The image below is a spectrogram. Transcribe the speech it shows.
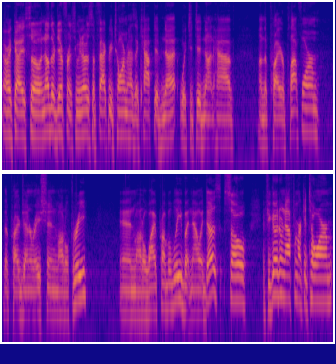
All right, guys, so another difference. We notice the factory toe arm has a captive nut, which it did not have on the prior platform, the prior generation Model 3 and Model Y probably, but now it does. So if you go to an aftermarket toe arm,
